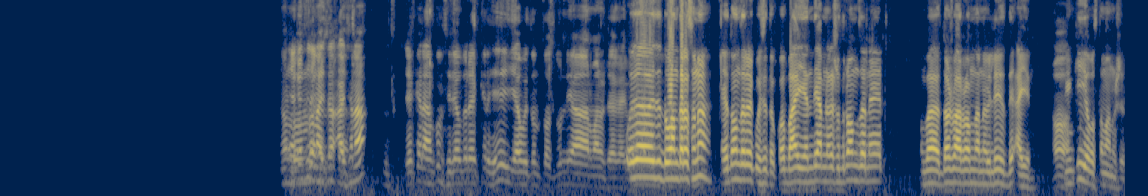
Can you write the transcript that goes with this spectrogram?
ইয়া হইতন তো দুনিয়ার মানুষ জায়গায় ওই যে ওই যে দোকানদার আছে না এই দোকানদারের কইছে তো কয় ভাই এন দিয়ে আপনারা শুধু রমজানের বা দশ বারো রমজান হইলে দে- আইয়েন। এ কি অবস্থা মানুষের?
